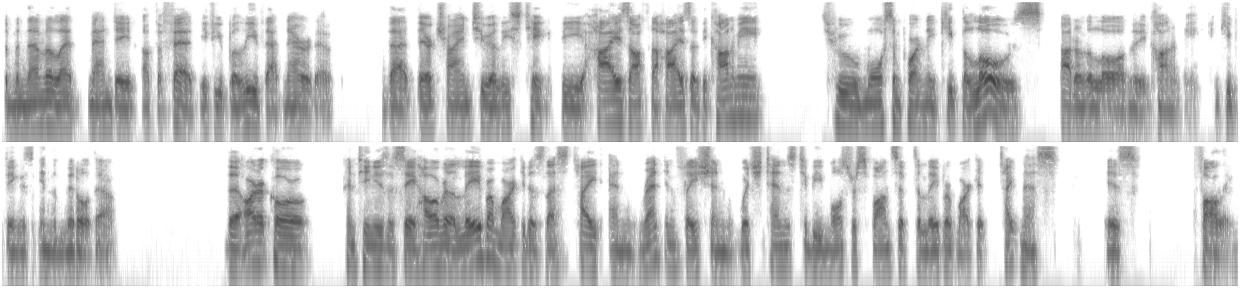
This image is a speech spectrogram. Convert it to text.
the benevolent mandate of the Fed, if you believe that narrative, that they're trying to at least take the highs off the highs of the economy to most importantly keep the lows out of the low of the economy and keep things in the middle there. The article continues to say, however, the labor market is less tight and rent inflation, which tends to be most responsive to labor market tightness, is falling.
